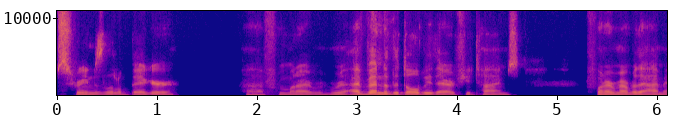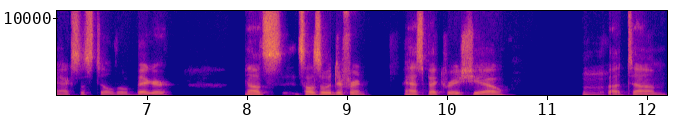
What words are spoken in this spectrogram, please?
screen is a little bigger. Uh, from what I re- I've been to the Dolby there a few times. From what I remember, the IMAX is still a little bigger. Now it's it's also a different aspect ratio, Hmm. but um,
